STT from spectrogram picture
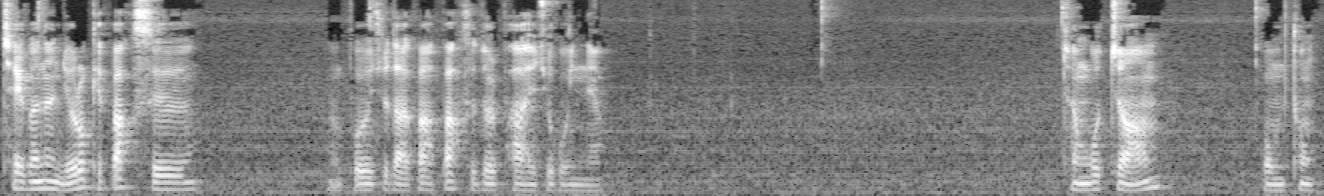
최근은 이렇게 박스 보여주다가 박스 돌파해주고 있네요. 전고점 몸통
